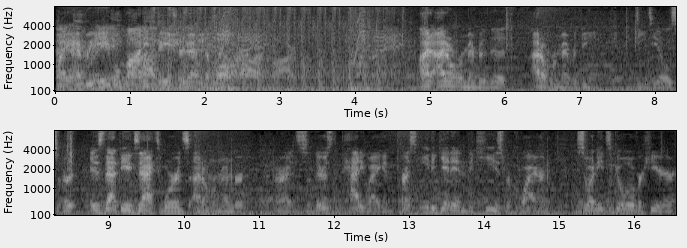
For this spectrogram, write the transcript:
by every able-bodied patron at the bar. I, I don't remember the I don't remember the details. Or is that the exact words? I don't remember. All right, so there's the paddy wagon. Press E to get in. The key is required. So I need to go over here.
